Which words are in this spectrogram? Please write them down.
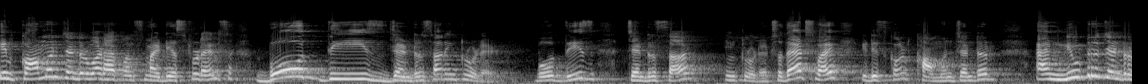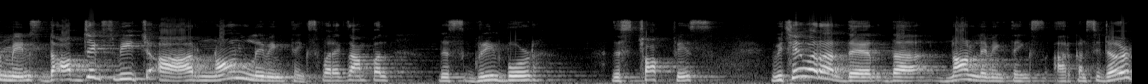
in common gender what happens my dear students, both these genders are included. Both these genders are included. So that's why it is called common gender and neutral gender means the objects which are non-living things. For example, this green board, this chalk piece, whichever are there the non-living things are considered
